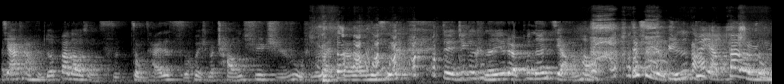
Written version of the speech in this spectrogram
加上很多霸道总词总裁的词汇，什么长驱直入，什么乱七八糟那些，对这个可能有点不能讲哈。但是我觉得对呀，霸道总。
